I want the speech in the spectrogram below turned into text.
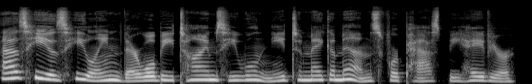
As he is healing, there will be times he will need to make amends for past behavior.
